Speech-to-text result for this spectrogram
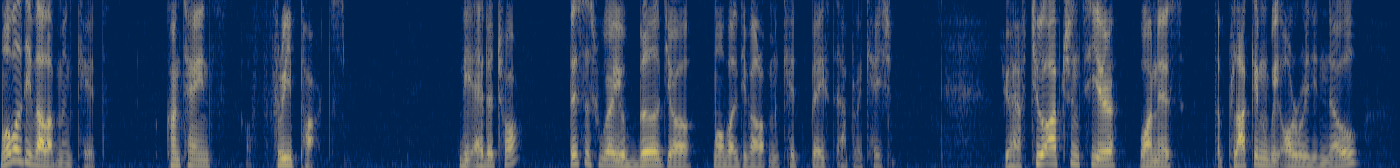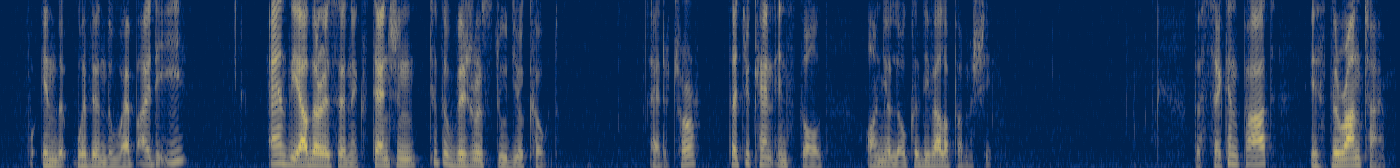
Mobile Development Kit contains three parts. The editor, this is where you build your Mobile Development Kit based application. You have two options here. One is the plugin we already know the, within the Web IDE, and the other is an extension to the Visual Studio Code editor that you can install on your local developer machine. The second part is the runtime.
